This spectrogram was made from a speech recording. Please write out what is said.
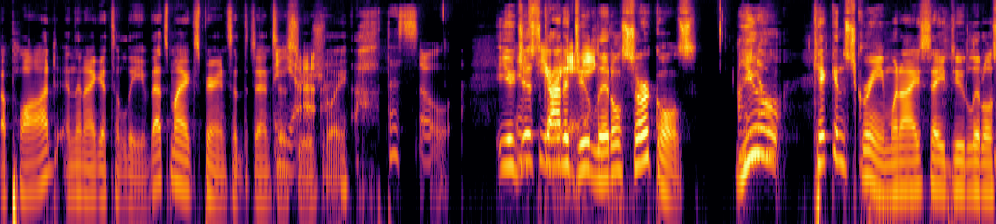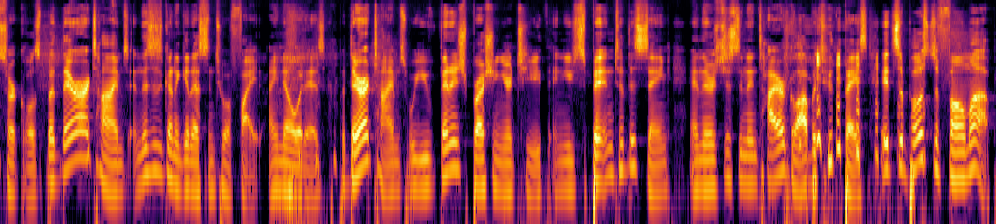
applaud and then I get to leave. That's my experience at the dentist Yeah. usually. Oh, that's so. You just got to do Infuriating. little circles. I You know. Kick and scream when I say do little circles, but there are times, and this is going to get us into a fight. I know it is, but there are times where you finish brushing your teeth and you spit into the sink, and there's just an entire glob of toothpaste. It's supposed to foam up.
